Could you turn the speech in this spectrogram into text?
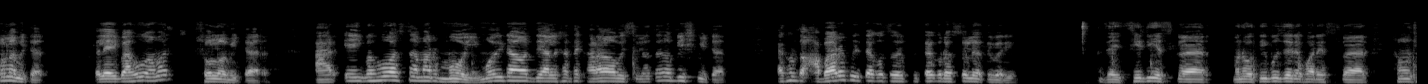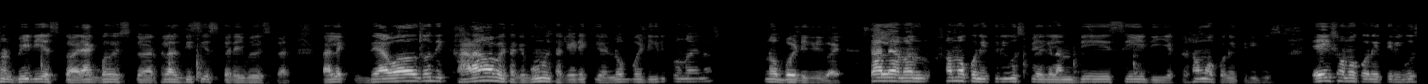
ষোলো মিটার। তাহলে এই বাহু আমার ষোলো মিটার। আর এই বাহু আছে আমার মই, মইটা দেয়ালের সাথে খাড়া হয়েছিল তাহলে বিশ মিটার। এখন তো আবারও পিতাগোরাস চলে যেতে পারি। যে সিডি স্কোয়ার মানে অতিভুজের উপর স্কোয়ার সমান সমান বিডি স্কোয়ার এক বাহু স্কোয়ার প্লাস বিসি স্কোয়ার এই বাহু স্কোয়ার তাহলে দেওয়াল যদি খাড়াভাবে থাকে, ভূমি থাকে, এটা কি হয়? নব্বই ডিগ্রি কোণ হয় না? নব্বই ডিগ্রি হয়। তাহলে আমার সমকোণী ত্রিভুজ পেয়ে গেলাম বি সি ডি একটা সমকোণী ত্রিভুজ। এই সমকোণী ত্রিভুজ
